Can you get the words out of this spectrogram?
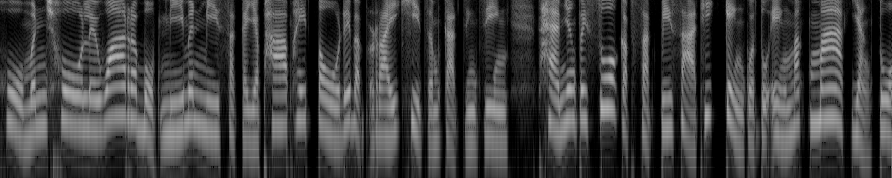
โหมันโชว์เลยว่าระบบนี้มันมีศักยภาพให้โตได้แบบไร้ขีดจำกัดจริง ๆ แถมยังไปสู้กับสัตว์ปีศาจที่เก่งกว่าตัวเองมาก ๆ อย่างตัว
